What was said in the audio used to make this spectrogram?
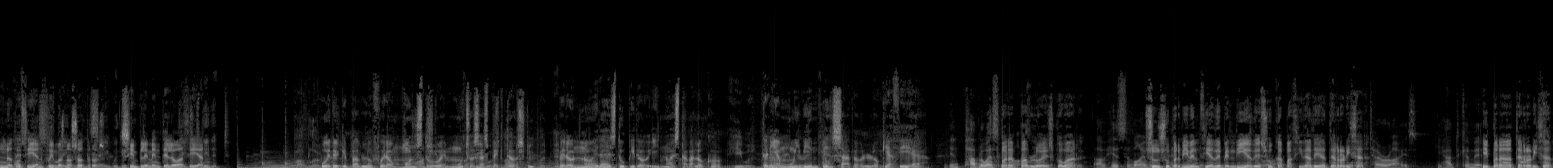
no decían fuimos nosotros, simplemente lo hacían. Puede que Pablo fuera un monstruo en muchos aspectos, pero no era estúpido y no estaba loco. Tenía muy bien pensado lo que hacía. Para Pablo Escobar, su supervivencia dependía de su capacidad de aterrorizar. Y para aterrorizar,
